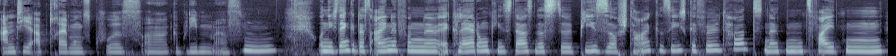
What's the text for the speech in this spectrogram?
Anti-Abtreibungskurs äh, geblieben ist? Mhm. Und ich denke, dass eine von der Erklärungen ist das, dass PiS so stark sich gefühlt hat. Nach dem zweiten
